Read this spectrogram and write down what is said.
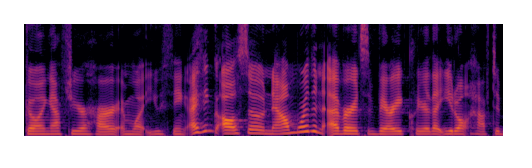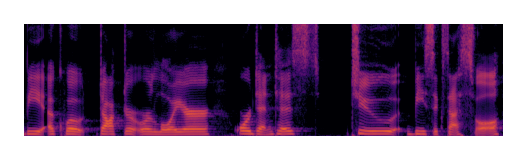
going after your heart and what you think. I think also now more than ever it's very clear that you don't have to be a quote doctor or lawyer or dentist to be successful.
